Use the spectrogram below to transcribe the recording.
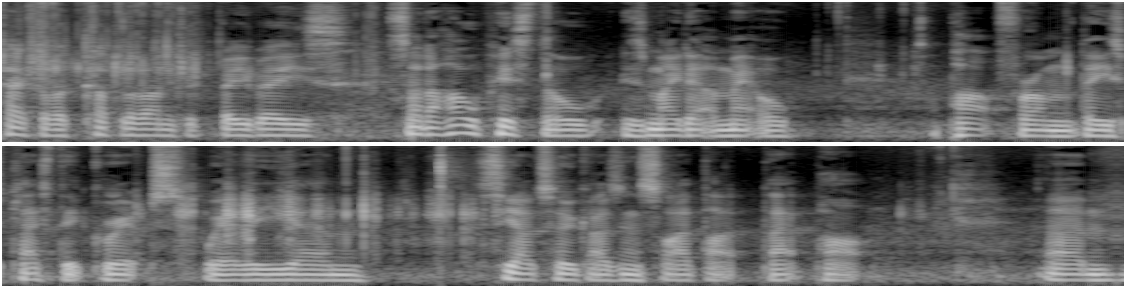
pack of a couple of hundred BBs. So the whole pistol is made out of metal apart from these plastic grips where the um, CO2 goes inside that, that part. Um,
